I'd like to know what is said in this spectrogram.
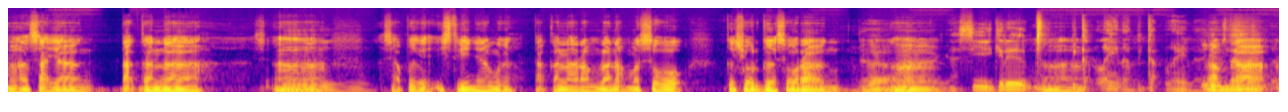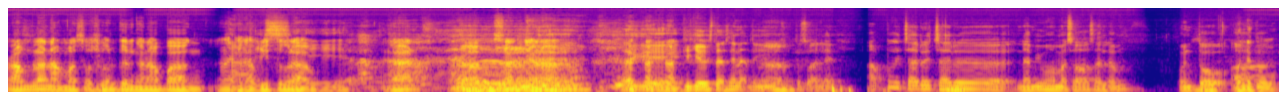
Ha, sayang takkanlah ha, siapa isterinya nama. Takkanlah Ramla nak masuk ke syurga seorang Ah, kasi kira pick up line lah, pick up line lah. Ramla Ramla nak masuk syurga dengan abang ha, cakap gitulah kan ha, misalnya lah Okey. Okay, okay, Ustaz saya nak tanya satu soalan. Apa cara-cara Nabi Muhammad SAW untuk menegur?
